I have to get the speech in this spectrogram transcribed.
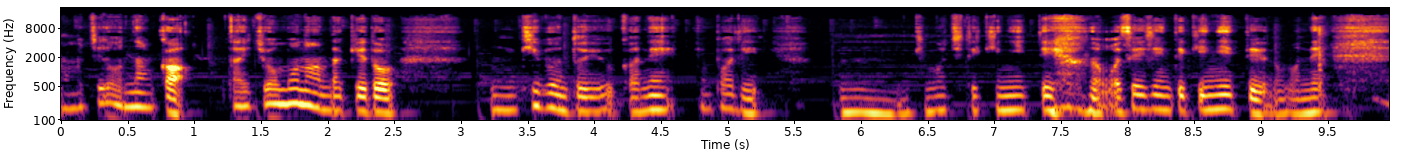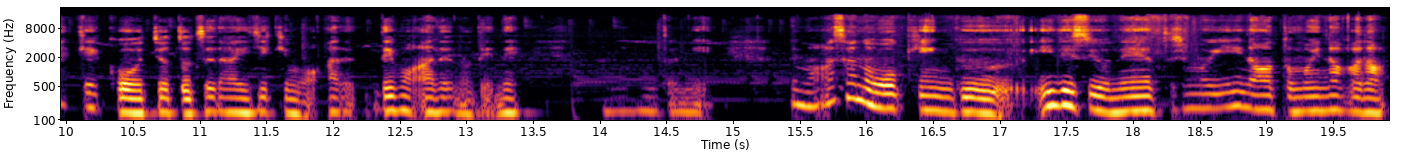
もちろんなんか体調もなんだけど、うん、気分というかね、やっぱり、うん、気持ち的にっていうのも、精神的にっていうのもね、結構ちょっと辛い時期もある、でもあるのでね、あの本当にでも朝のウォーキングいいですよね。私もいいなと思いながら、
